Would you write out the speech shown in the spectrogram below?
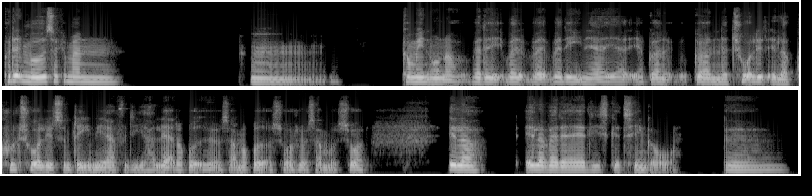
på den måde, så kan man mm, komme ind under, hvad det, hvad, hvad, hvad det egentlig er, jeg, jeg gør, gør naturligt, eller kulturligt, som det egentlig er, fordi jeg har lært at rød høre sammen med rød, og sort høre sammen med sort. Eller, eller hvad det er, jeg lige skal tænke over. Øh.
